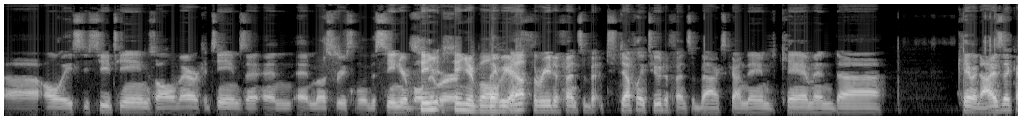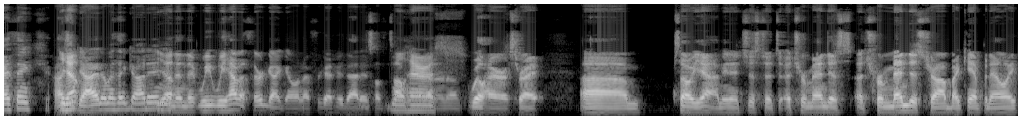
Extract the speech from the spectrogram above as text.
uh, all ACC teams, all America teams, and and, and most recently the Senior Bowl. Senior- were- Senior Bowl, I think we got yep. three defensive, definitely two defensive backs got named. Cam and uh, Cam and Isaac, I think. Isaac Yep. Yiadom, I think, got in, Yep. and then we we have a third guy going. I forget who that is. Off the top Will of my. I Harris. don't know. Will Harris, right? Um, so yeah, I mean, it's just a, a tremendous a tremendous job by Campanelli.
